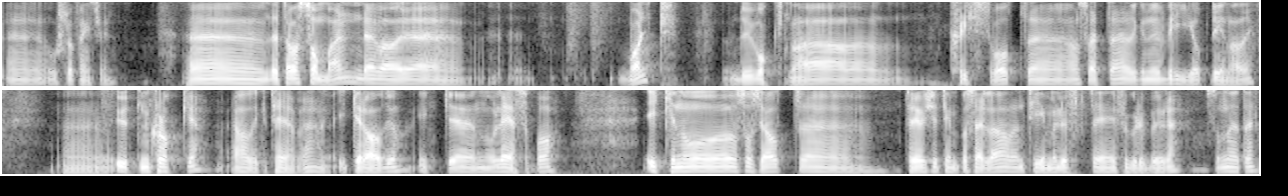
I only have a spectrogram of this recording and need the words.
eh, Oslo fengsel. Eh, dette var sommeren. Det var eh, varmt. Du våkna klissvåt eh, av svette. Du kunne vri opp dyna di. Eh, uten klokke. Jeg hadde ikke TV, ikke radio, ikke noe å lese på. Ikke noe sosialt. Uh, 23 timer på cella, hadde en time luft i fugleburet, som det heter.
